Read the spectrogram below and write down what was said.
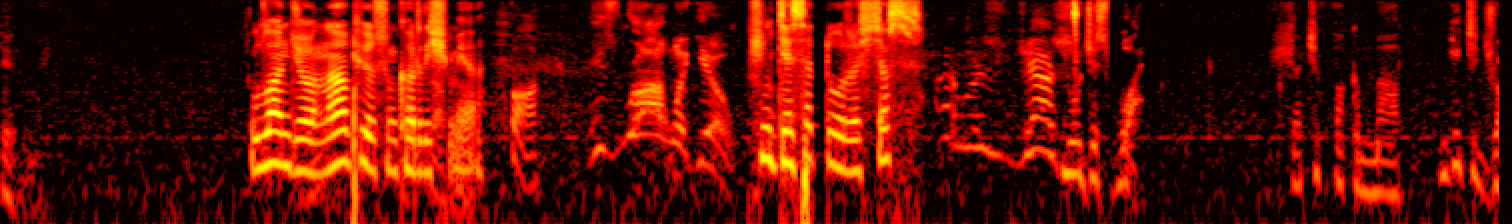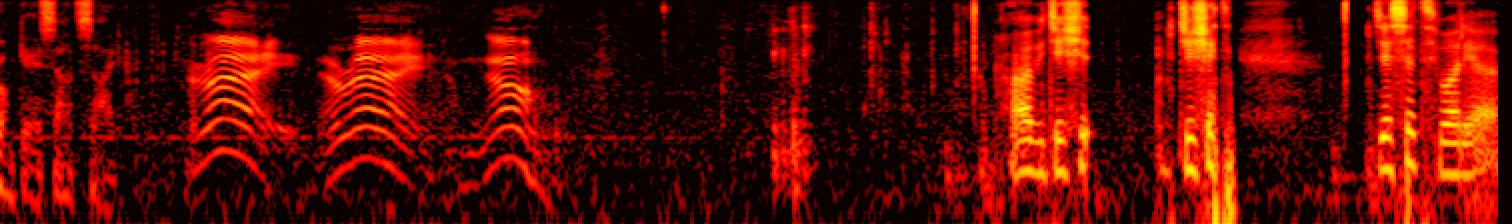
kidding me. Ulan Joe ne yapıyorsun kardeşim ya? Fuck is wrong with you? Şimdi cesetle uğraşacağız. You just what? Shut your fucking mouth and get your drunk ass outside. All right, all right. I'm going. Abi ceset ceset ceset var ya.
